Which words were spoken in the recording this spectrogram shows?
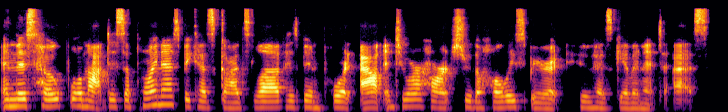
And this hope will not disappoint us because God's love has been poured out into our hearts through the Holy Spirit who has given it to us.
